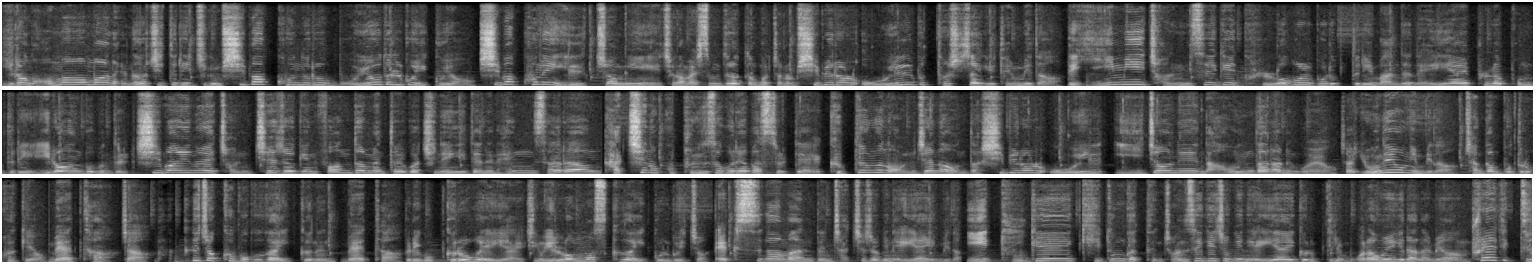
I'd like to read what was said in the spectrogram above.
이런 어마어마한 에너지들이 지금 시바콘으로 모여들고 있고요. 시바콘의 일정이 제가 말씀드렸던 것처럼 11월 5일부터 시작이 됩니다. 근데 이미 전 세계 글로벌 그룹들이 만든 AI 플랫폼들이 이러한 부분들 시바이누의 전체적인 펀더멘털과 진행이 되는 행사랑 같이 놓고 분석을 해봤을 때 급등은 언제 나온다? 11월 5일 이전에 나온다라는 거예요. 자, 요 내용입니다. 잠깐 보도록 할게요. 메타. 자, 마크 저커버그가 이끄는 메타 그리고 그로브 AI. 지금 일론 머스크가 이끌고 있죠. X가 만든 자체적인 AI입니다. 이 두 개의 기둥 같은 전 세계적인 AI 그룹들이 뭐라고 얘기를 하냐면 predict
